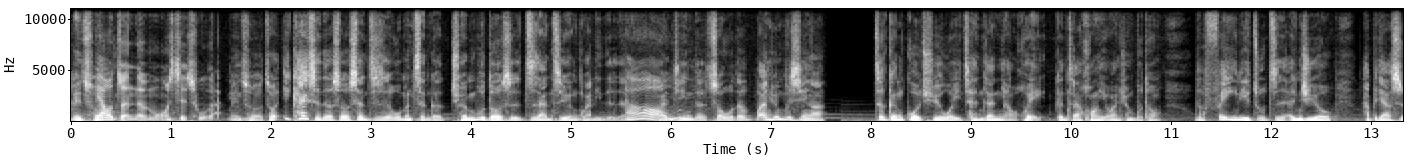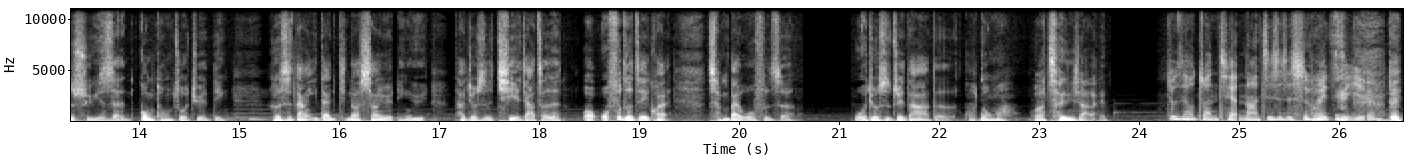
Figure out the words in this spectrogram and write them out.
没错标准的模式出来。没错，从一开始的时候，甚至是我们整个全部都是自然资源管理的人，哦、环境的守护的完全不行啊。这跟过去我以前在鸟会跟在荒野完全不同。这非营利组织 NGO，它比较是属于人共同做决定。可是，当一旦进到商业领域，它就是企业家责任。我我负责这一块，成败我负责，我就是最大的股东嘛，我要撑下来，就是要赚钱呐、啊。即使是社会企业，对，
